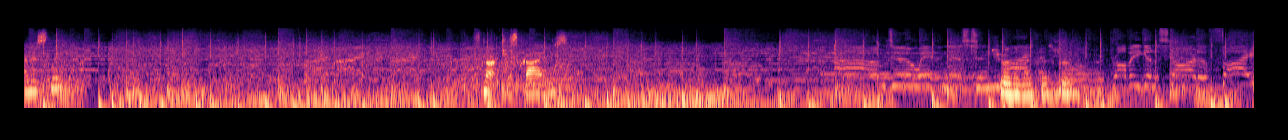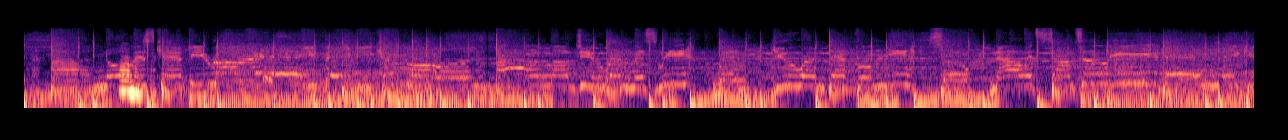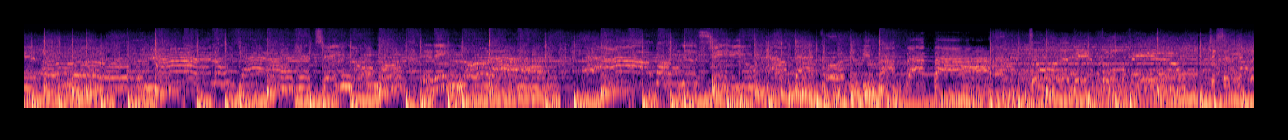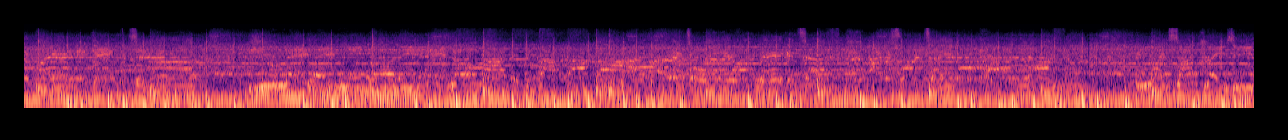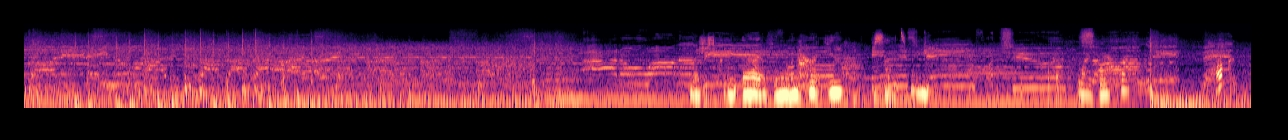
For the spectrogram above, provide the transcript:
honestly, it's not just guys. She wasn't like this girl. Or am I second? I just couldn't bear it if anyone hurt you besides me. My boyfriend? Hook?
